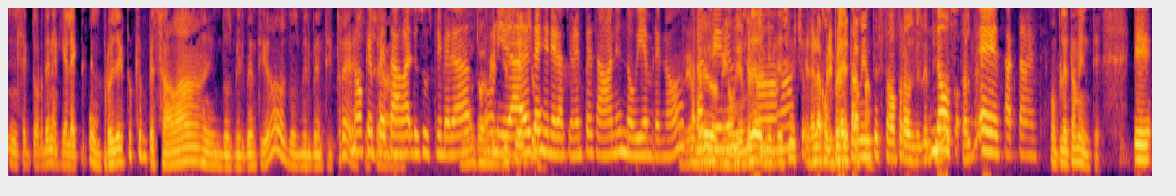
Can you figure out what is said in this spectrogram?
en el sector de energía eléctrica. Un proyecto que empezaba en 2022, 2023. No, que o sea, empezaba, sus primeras No, 2018. unidades de generación empezaban en noviembre, ¿no? Noviembre Para de Trivium? Noviembre de Ajá. 2018. Era la primera completamente etapa. estaba para No, 2022, tal vez. exactamente. Completamente. Eh,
